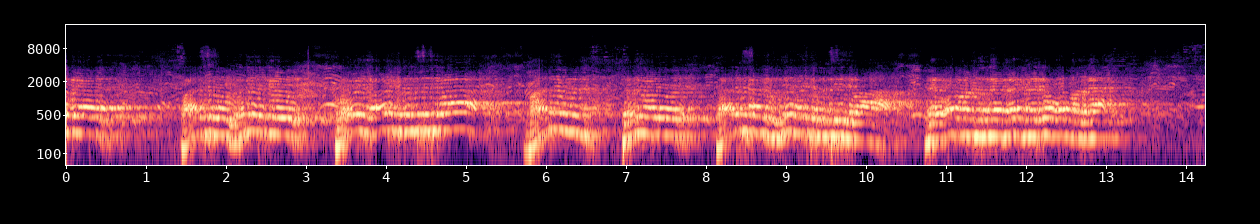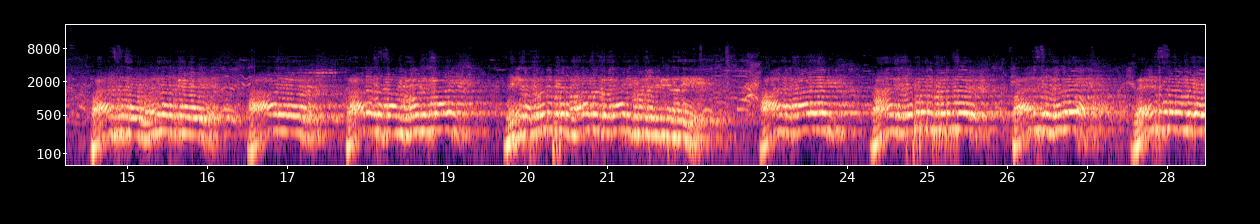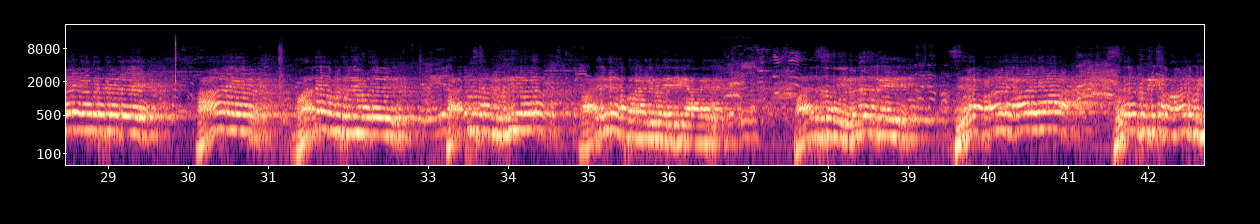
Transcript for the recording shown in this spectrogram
பாடுபடுகிறார்கள் வாசிகள் உங்களுக்கு ஓரம் வந்துருங்க மேற்கு மேற்கு ஓரம் வந்துருங்க வாசிகள் உங்களுக்கு ஆளுநர் கருசாமி கோயில்கள் மிக குறிப்பிட்ட மரபு விளையாடி கொண்டிருக்கிறது ஆன காலை நாங்கள்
